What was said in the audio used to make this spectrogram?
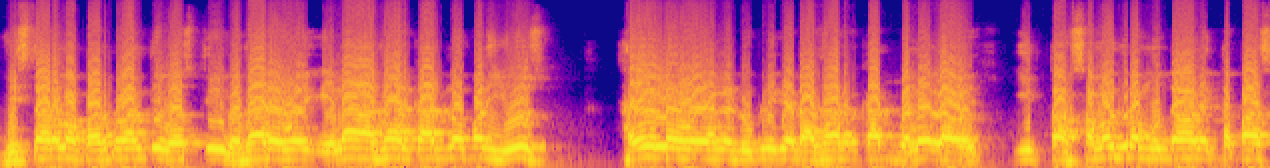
વિસ્તારમાં પરપ્રાંતિ વસ્તી વધારે હોય એના આધાર કાર્ડનો પણ યુઝ થયેલો હોય અને ડુપ્લિકેટ આધાર કાર્ડ બનેલા હોય એ સમગ્ર મુદ્દાઓની તપાસ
